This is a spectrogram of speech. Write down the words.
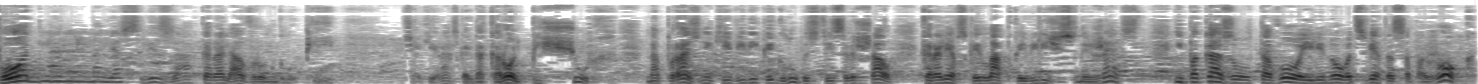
подлинная слеза короля Врунглупи. Всякий раз, когда король Пищурх на празднике великой глупости совершал королевской лапкой величественный жест и показывал того или иного цвета сапожок,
